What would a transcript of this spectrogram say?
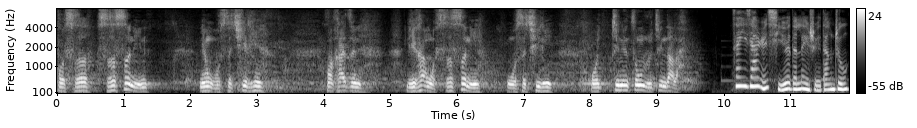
我十十四年零五十七天，我孩子离开我十四年五十七天，我今天终于见到了。在一家人喜悦的泪水当中，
